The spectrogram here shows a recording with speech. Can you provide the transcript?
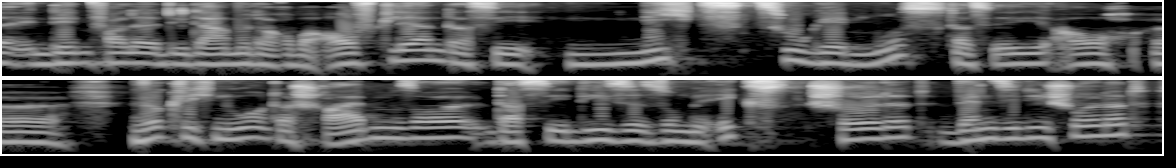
in dem Falle die Dame darüber aufklären, dass sie nichts zugeben muss, dass sie auch äh, wirklich nur unterschreiben soll, dass sie diese Summe X schuldet, wenn sie die schuldet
